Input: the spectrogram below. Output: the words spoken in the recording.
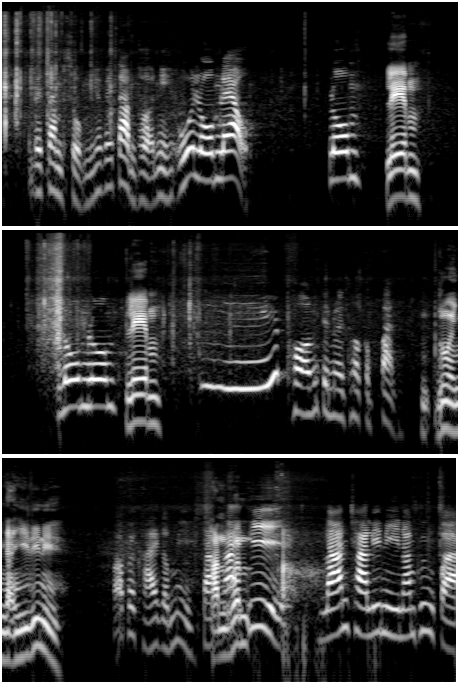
ำไปตำสมอย่าไปตำเถอะนี่โอ้ยโลมแล้วโลมำเลมโลมโลมเลมอี๊ดพอมันจะหน่วยทอกับปั่นหน่วยใหญ่ดินี่ เอาไปขายกับมีสั่งพันเพิ่ได้น ที่ร้านชาลินีน้ำผึ้งปลา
